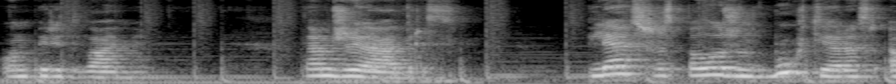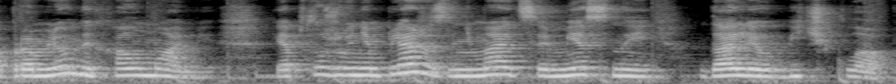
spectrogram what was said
он перед вами. Там же и адрес. Пляж расположен в бухте, обрамленной холмами, и обслуживанием пляжа занимается местный Dalia Beach Club.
